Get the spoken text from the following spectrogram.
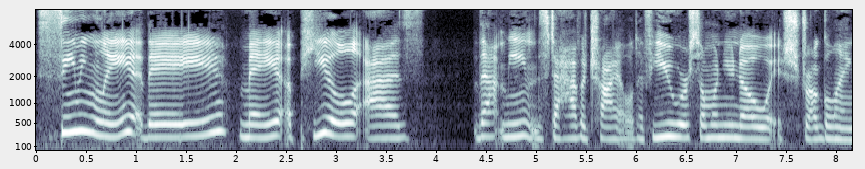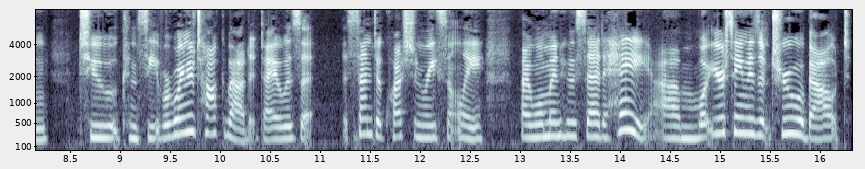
Seemingly they may appeal as that means to have a child. If you or someone you know is struggling to conceive. We're going to talk about it. I was uh, sent a question recently by a woman who said hey um, what you're saying isn't true about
